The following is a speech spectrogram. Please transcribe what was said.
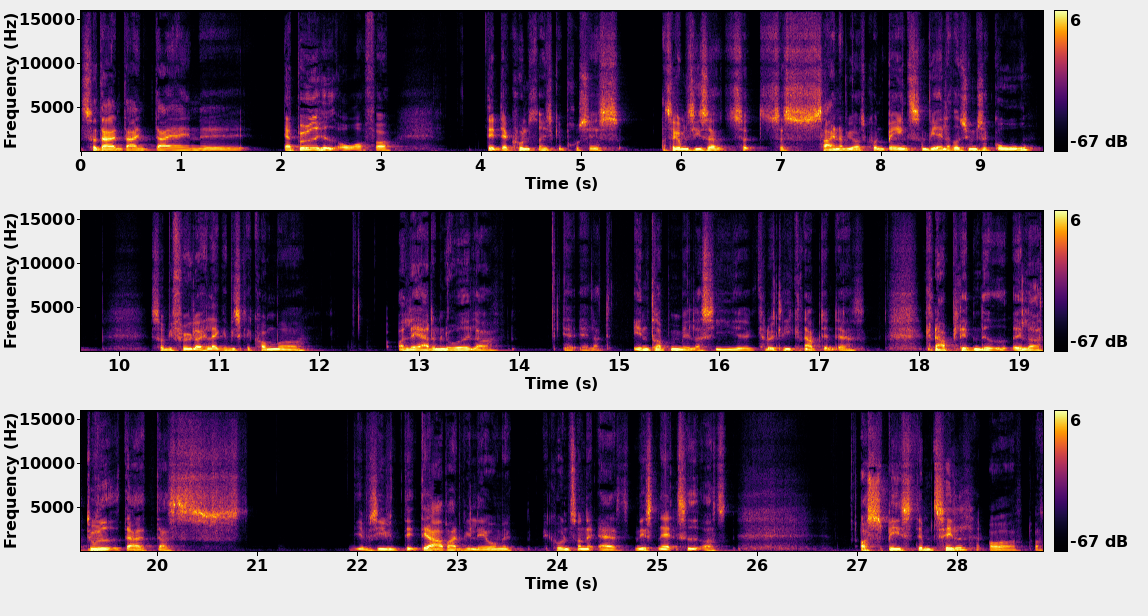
så der, er- der, er- der er en øh, erbødighed over for den der kunstneriske proces. og så kan man sige, så, så, så signer vi også kun bands, som vi allerede synes er gode. Så vi føler heller ikke, at vi skal komme og, og lære dem noget, eller, eller ændre dem, eller sige, kan du ikke lige knappe den der knap lidt ned, eller du ved, der, der jeg vil sige, det, det arbejde, vi laver med, med kunstnerne, er næsten altid at, at spidse dem til og, og,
